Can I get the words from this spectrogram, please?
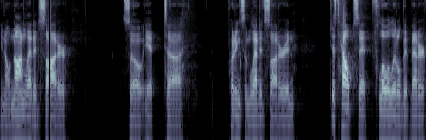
you know, non-leaded solder. So it, uh, putting some leaded solder in just helps it flow a little bit better.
